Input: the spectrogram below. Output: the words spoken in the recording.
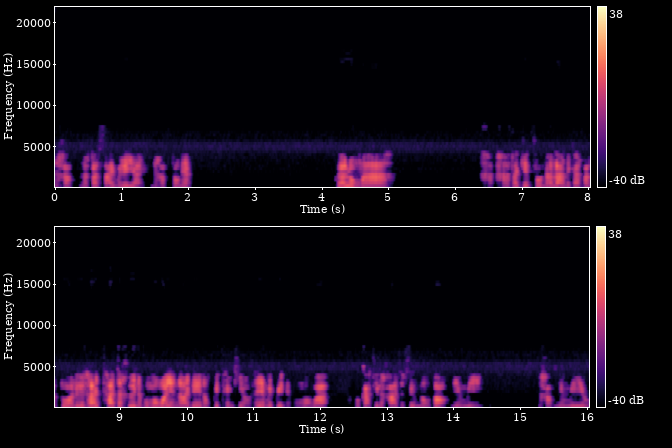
นะครับ แล้วก็ไซส์ไม่ได้ใหญ่นะครับ ตรงเนี้ยเพื่อลงมาหาทาร์เก็ตโซนด้านล่างในการพักตัว หรือถ้าถ้าจะขึ้นเนี่ยผมมองว่าอย่างน้อยเดย์ต้องปิดแท่งเขียว ถ้ายังไม่ปิดเนี่ยผมมองว่าโอกาสที่ราคาจะซึมลงต่อยังมีนะครับยังมีอยู่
